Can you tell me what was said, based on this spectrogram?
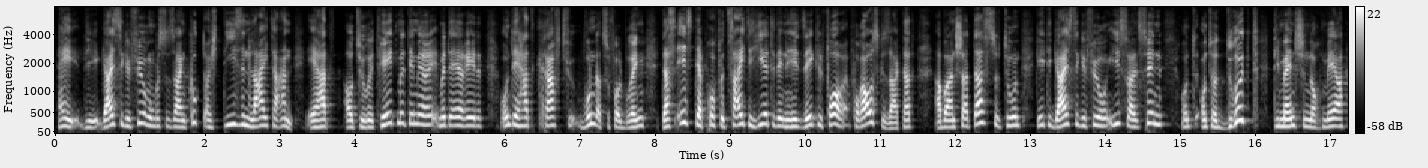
hey, die geistige Führung müsste sagen, guckt euch diesen Leiter an. Er hat Autorität, mit, dem er, mit der er redet und er hat Kraft, Wunder zu vollbringen. Das ist der prophezeite Hirte, den Hesekiel vorausgesagt hat. Aber anstatt das zu tun, geht die geistige Führung Israels hin und unterdrückt die Menschen noch mehr,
